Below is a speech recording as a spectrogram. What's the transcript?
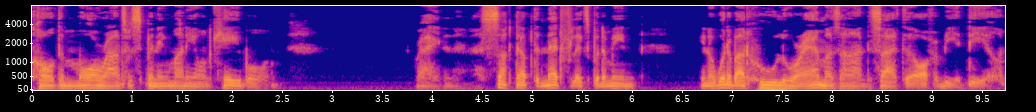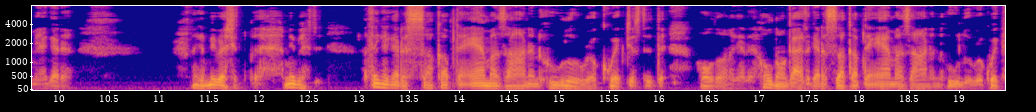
called them morons for spending money on cable. Right. And I sucked up to Netflix, but I mean, you know, what about Hulu or Amazon decides to offer me a deal? I mean, I gotta, I think maybe I should, maybe I should, I think I gotta suck up to Amazon and Hulu real quick. Just to, to, hold on, I gotta hold on, guys. I gotta suck up to Amazon and Hulu real quick.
